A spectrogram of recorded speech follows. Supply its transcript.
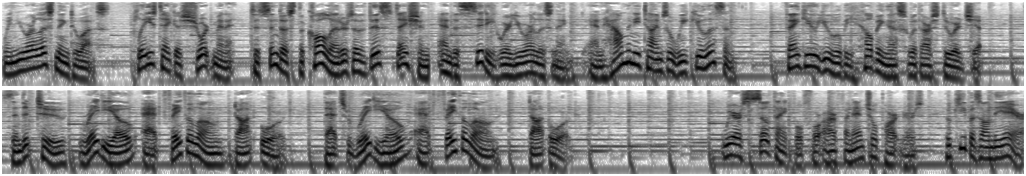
when you are listening to us. Please take a short minute to send us the call letters of this station and the city where you are listening and how many times a week you listen. Thank you. You will be helping us with our stewardship. Send it to radio at faithalone.org. That's radio at faithalone.org. We are so thankful for our financial partners who keep us on the air.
